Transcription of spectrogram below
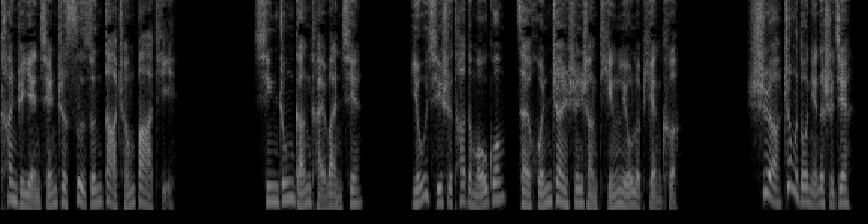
看着眼前这四尊大成霸体，心中感慨万千。尤其是他的眸光在魂战身上停留了片刻。是啊，这么多年的时间，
